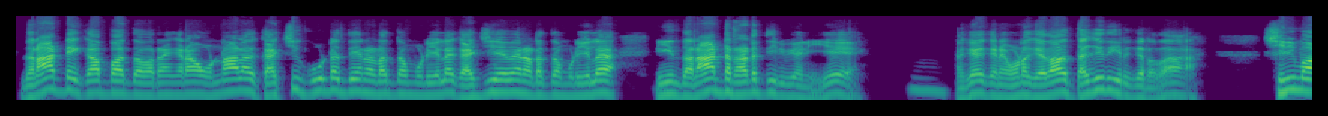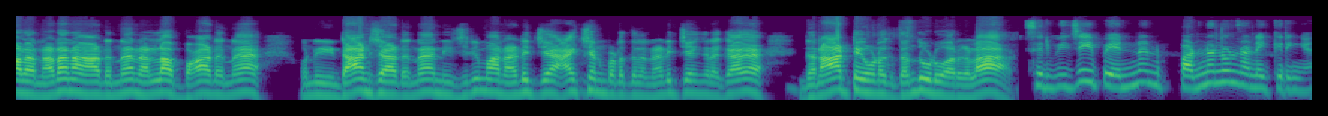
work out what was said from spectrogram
இந்த நாட்டை காப்பாத்த வர்றேங்கிறான். உன்னால கட்சி கூட்டத்தையே நடத்த முடியல கட்சியவே நடத்த முடியல. நீ இந்த நாட்டை நடத்திடுவியா நீ ம். நான் கேட்குறேன் உனக்கு ஏதாவது தகுதி இருக்கிறதா? சினிமாவில் நடனம் ஆடுன நல்லா பாடுன நீ டான்ஸ் ஆடுன நீ சினிமா நடிச்ச ஆக்ஷன் படத்தில் நடிச்சேங்கிறக்காக இந்த நாட்டை உனக்கு தந்து விடுவார்களா? சரி விஜய் இப்ப என்ன பண்ணணும்னு நினைக்கிறீங்க?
